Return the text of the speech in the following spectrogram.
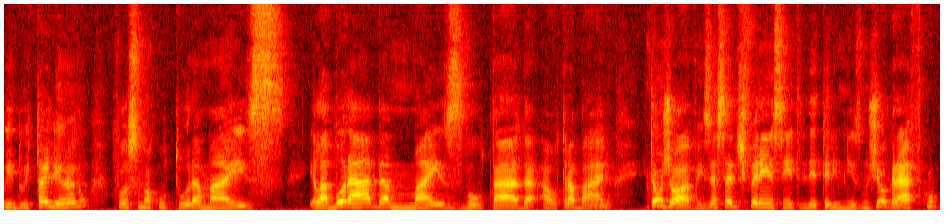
e do italiano fosse uma cultura mais elaborada, mais voltada ao trabalho. Então, jovens, essa é a diferença entre determinismo geográfico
